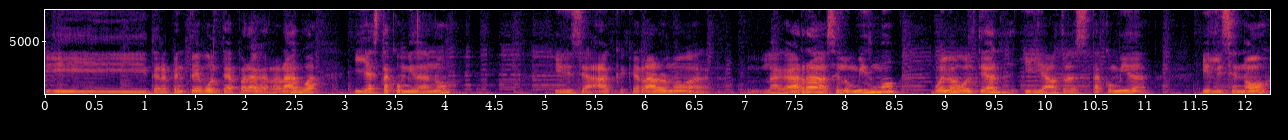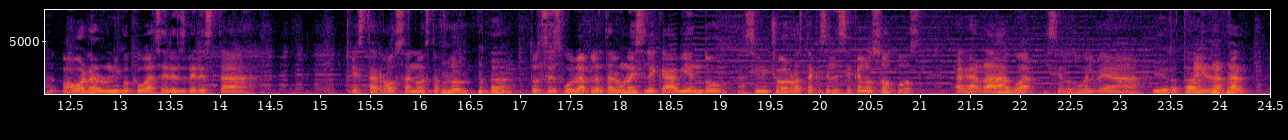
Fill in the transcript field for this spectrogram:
y de repente voltea para agarrar agua y ya está comida, ¿no? Y dice, ah, qué, qué raro, ¿no? La agarra, hace lo mismo, vuelve a voltear y ya otra vez está comida. Y le dice, no, ahora lo único que voy a hacer es ver esta, esta rosa, ¿no? Esta flor. Entonces vuelve a plantar una y se le queda viendo así un chorro hasta que se le secan los ojos, agarra agua y se los vuelve a, Hidratar. a hidratar.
